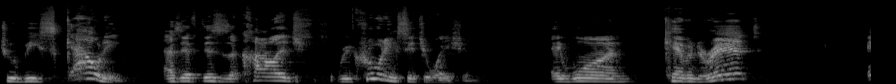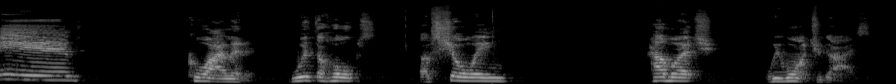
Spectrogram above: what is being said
to be scouting as if this is a college recruiting situation. A one Kevin Durant and Kawhi Leonard with the hopes of showing how much we want you guys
